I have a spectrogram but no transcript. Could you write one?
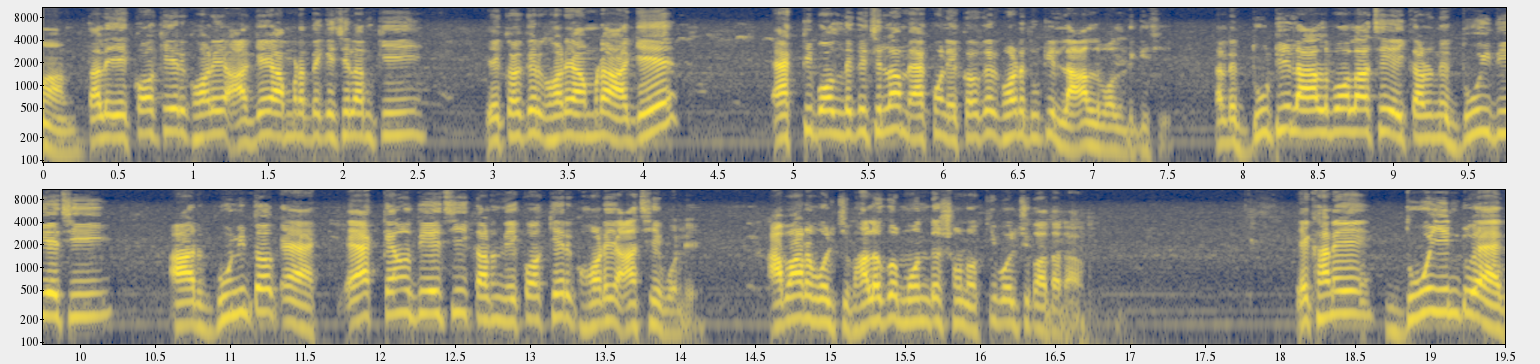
মান। তাহলে এককের ঘরে আগে আমরা দেখেছিলাম কি? এককের ঘরে আমরা আগে একটি বল দেখেছিলাম, এখন এককের ঘরে দুটি লাল বল দেখেছি। তাহলে দুটি লাল বল আছে, এই কারণে দুই দিয়েছি, আর গুণিতক এক। এক কেন দিয়েছি? কারণ এককের ঘরে আছে বলে। আবার বলছি, ভালো করে মন দিয়ে শোনো, কী বলছি কথাটা? এখানে দুই ইন্টু এক,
